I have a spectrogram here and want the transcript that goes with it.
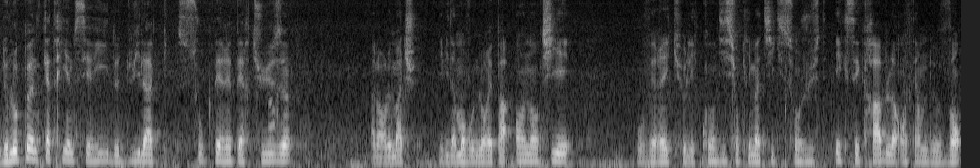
de l'Open 4ème série de Duilac sous Pérépertuse. Alors le match, évidemment, vous ne l'aurez pas en entier. Vous verrez que les conditions climatiques sont juste exécrables en termes de vent.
